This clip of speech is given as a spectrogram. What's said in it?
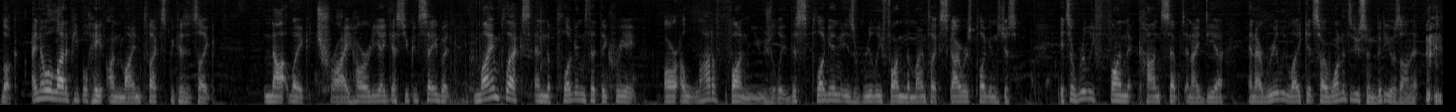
look, I know a lot of people hate on Mineplex because it's like, not like try-hardy, I guess you could say, but Mineplex and the plugins that they create are a lot of fun usually. This plugin is really fun. The Mineplex Skywars plugin is just, it's a really fun concept and idea, and I really like it, so I wanted to do some videos on it.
